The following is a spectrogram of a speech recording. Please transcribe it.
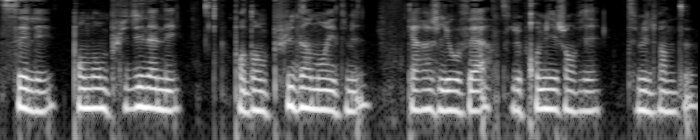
scellée pendant plus d'une année, pendant plus d'un an et demi, car je l'ai ouverte le 1er janvier 2022.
